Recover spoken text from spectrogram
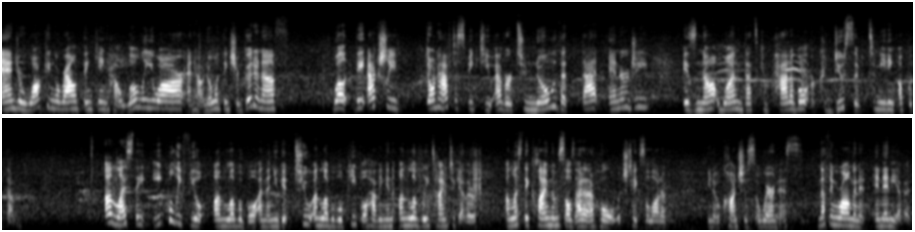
and you're walking around thinking how lonely you are and how no one thinks you're good enough, well, they actually don't have to speak to you ever to know that that energy is not one that's compatible or conducive to meeting up with them. Unless they equally feel unlovable and then you get two unlovable people having an unlovely time together, unless they climb themselves out of that hole, which takes a lot of, you know, conscious awareness. Nothing wrong in, it, in any of it,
